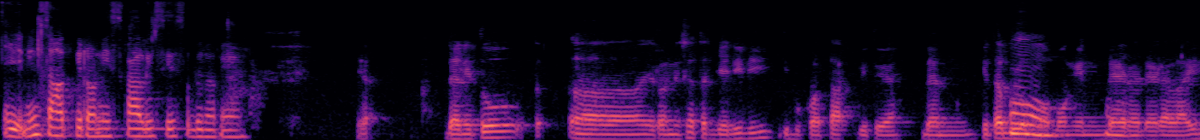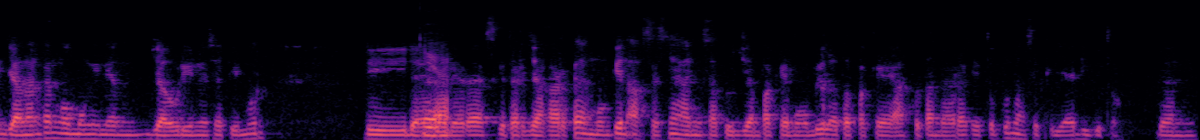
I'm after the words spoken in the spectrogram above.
Ya, ini sangat ironis sekali sih sebenarnya. Ya. Dan itu eh, ironisnya terjadi di ibu kota gitu ya. Dan kita belum Hmm. ngomongin Hmm. daerah-daerah lain. Jangankan ngomongin yang jauh di Indonesia Timur, di Iya. daerah-daerah sekitar Jakarta yang mungkin aksesnya hanya satu jam pakai mobil atau pakai angkutan darat itu pun masih terjadi gitu. Dan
